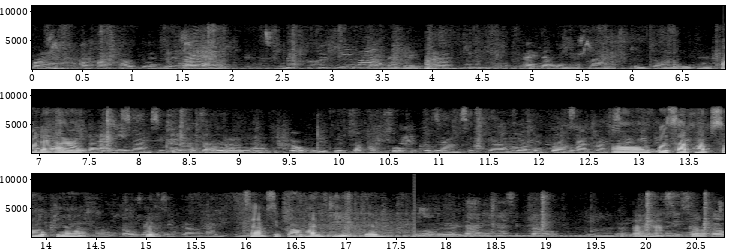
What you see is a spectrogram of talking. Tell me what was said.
ปลาเอาปลาเขาตัวปลาหยังปลาใหญ่ๆข้ามอันจังเลยได้ปลาเป็นตัวแบบนี้เธอพอได้อ้ายแต่อันนี้สามสิบเดี๋ยวเก้าเขาจะเออเจ้าตัวนี้เปิดสับหับโศกเลยสามสิบเก้าลเดี๋ยวงไปเปิดสามพันอ๋อเปิดซับหับโซกพี่น้องเก้าสามสิบเก้าพันสี่สามสิบเก้าพันกีบเด้อตาเนี่ยห้าสิบเก้ากระตาห้าสิบเก้าเก้า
